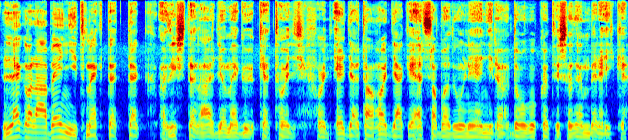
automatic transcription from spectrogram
legalább ennyit megtettek, az Isten áldja meg őket, hogy, hogy egyáltalán hagyják elszabadulni ennyire a dolgokat és az embereiket.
